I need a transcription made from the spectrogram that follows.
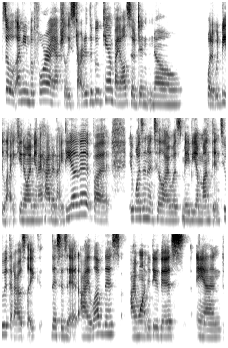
So I mean before I actually started the boot camp I also didn't know what it would be like. You know, I mean I had an idea of it, but it wasn't until I was maybe a month into it that I was like this is it. I love this. I want to do this. and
